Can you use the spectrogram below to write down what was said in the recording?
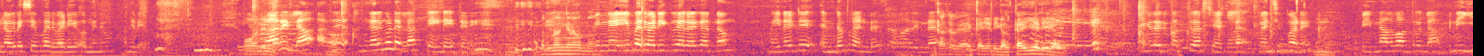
ഇനോഗ്രേഷൻ പരിപാടി ഒന്നിനും അങ്ങനെ പോകാനില്ല. അത് അഹങ്കാരം കൊണ്ടല്ല പെയ്ഡ് ആയിട്ടാണ്. അപ്പം പിന്നെ ഈ പരിപാടിക്ക് വരാൻ കാരണം മെയിനായിട്ട് എന്റെ ഫ്രണ്ട് അതിന്റെ കയ്യടികൾ കയ്യടികൾ. ഞങ്ങളൊരു പത്ത് വർഷമായിട്ടുള്ള ഫ്രണ്ട്ഷിപ്പാണ് പിന്നെ അത് മാത്രമല്ല പിന്നെ ഈ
